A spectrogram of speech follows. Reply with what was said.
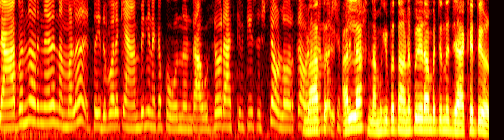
ലാഭം എന്ന് പറഞ്ഞാൽ നമ്മൾ ഇപ്പൊ ഇതുപോലെ ക്യാമ്പിങ്ങിനൊക്കെ പോകുന്നുണ്ട്. ഔട്ട്ഡോർ ആക്ടിവിറ്റീസ് ഇഷ്ടമുള്ളവർക്ക് അവിടെ അല്ല നമുക്കിപ്പോ തണുപ്പിലിടാൻ പറ്റുന്ന ജാക്കറ്റുകൾ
